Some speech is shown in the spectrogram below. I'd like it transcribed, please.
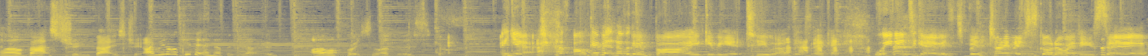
Well, that's true. That is true. I mean, I'll give it another go. I'll offer it to others. Yeah, I'll give it another go by giving it to others. Okay, we need to go. It's been 20 minutes has gone already. So, um...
